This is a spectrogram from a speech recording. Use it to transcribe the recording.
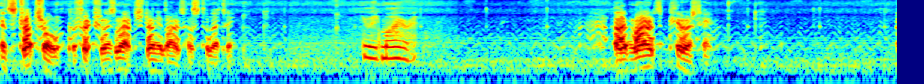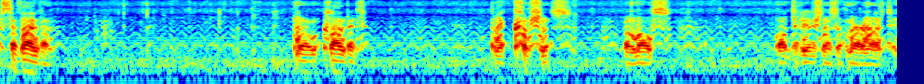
Its structural perfection is matched only by its hostility. You admire it. I admire its purity. A survivor. Unclouded by conscience, remorse, or delusions of morality.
